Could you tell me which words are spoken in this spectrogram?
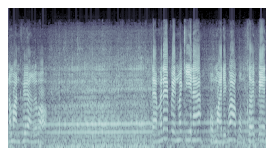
น้ำมันเครื่องหรือเปล่า แต่ไม่ได้เป็นเมื่อกี้นะ ผมหมายถึงว่าผมเคยเป็น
